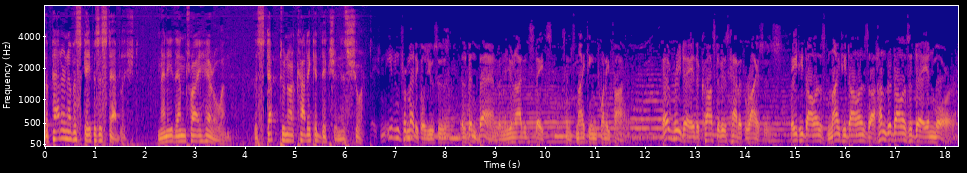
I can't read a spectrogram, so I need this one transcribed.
The pattern of escape is established. Many then try heroin. The step to narcotic addiction is short. Even for medical uses, has been banned in the United States since 1925. Every day, the cost of his habit rises. $80, $90, $100 a day and more.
